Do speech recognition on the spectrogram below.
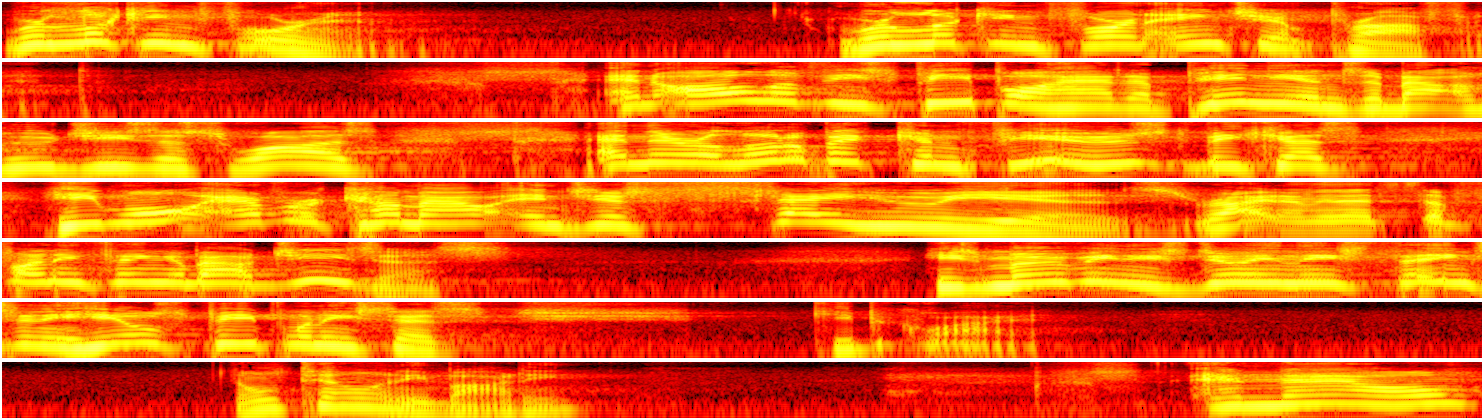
We're looking for him. We're looking for an ancient prophet. And all of these people had opinions about who Jesus was. And they're a little bit confused because he won't ever come out and just say who he is, right? I mean, that's the funny thing about Jesus. He's moving, he's doing these things, and he heals people, and he says, shh, keep it quiet. Don't tell anybody. And now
